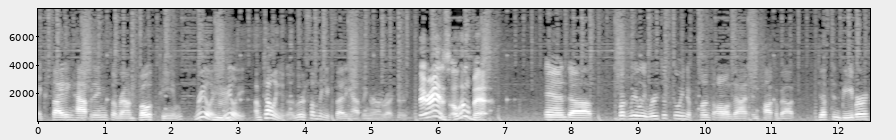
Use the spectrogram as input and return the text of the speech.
exciting happenings around both teams. Really, Hmm. really, I'm telling you, there's something exciting happening around Rutgers. There is a little bit. And uh, but really, we're just going to punt all of that and talk about Justin Bieber,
